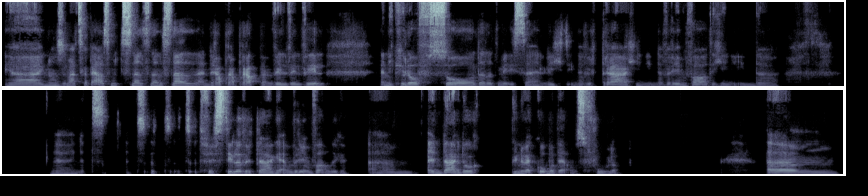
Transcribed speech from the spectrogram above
ja, in onze maatschappij. Alles moet snel, snel, snel. En rap, rap, rap. En veel, veel, veel. En ik geloof zo dat het medicijn ligt in de vertraging, in de vereenvoudiging, in, de, ja, in het, het, het, het, verstillen, vertragen en vereenvoudigen. Um, en daardoor kunnen wij komen bij ons voelen. Um,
